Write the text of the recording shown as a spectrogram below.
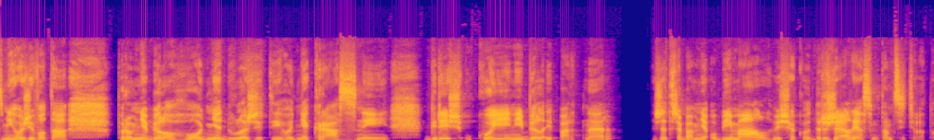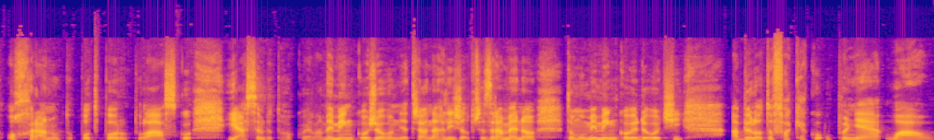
z mýho života pro mě bylo hodně důležitý, hodně krásný, když u kojení byl i partner, že třeba mě objímal, víš, jako držel, já jsem tam cítila tu ochranu, tu podporu, tu lásku. Já jsem do toho kojila miminko, že on mě třeba nahlížel přes rameno, tomu miminkovi do očí a bylo to fakt jako úplně wow.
